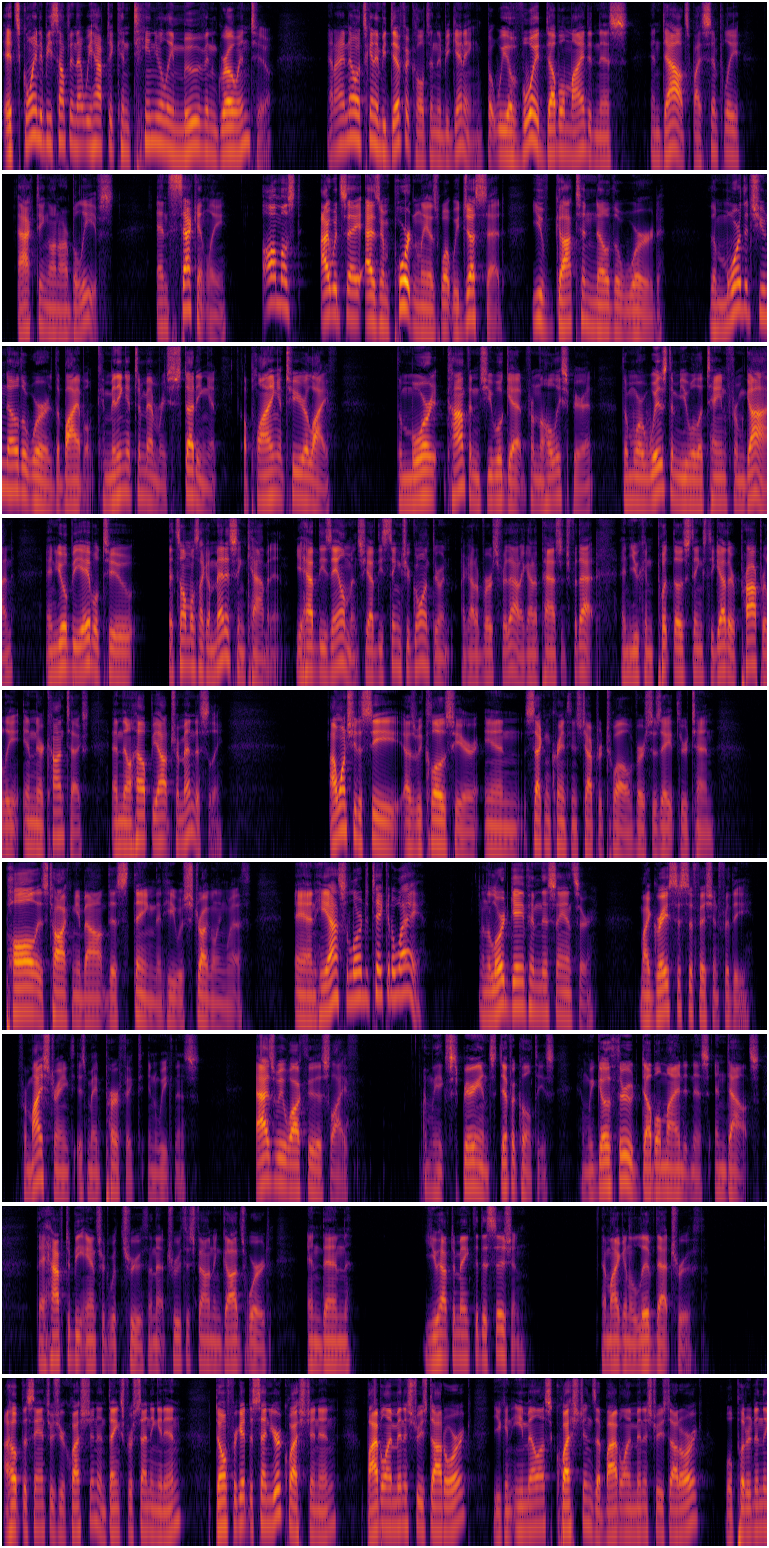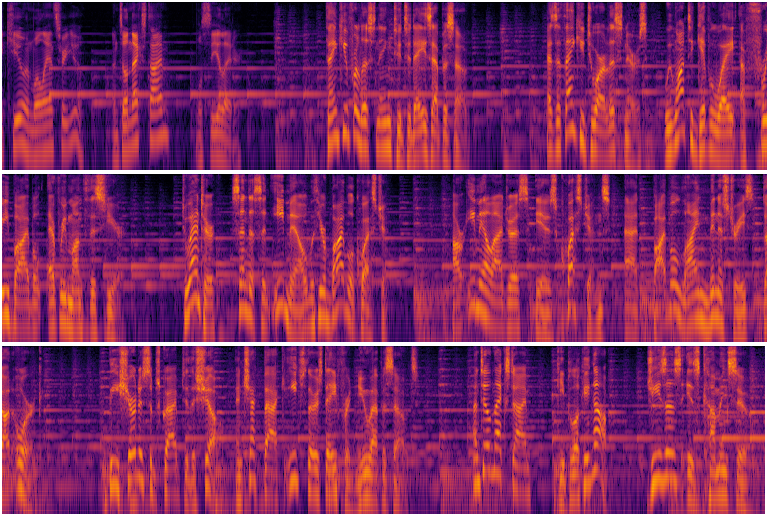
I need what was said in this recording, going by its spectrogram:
it's going to be something that we have to continually move and grow into. And I know it's going to be difficult in the beginning, but we avoid double mindedness and doubts by simply acting on our beliefs. And secondly, almost, I would say, as importantly as what we just said, you've got to know the Word. The more that you know the Word, the Bible, committing it to memory, studying it, applying it to your life, the more confidence you will get from the Holy Spirit, the more wisdom you will attain from God, and you'll be able to it's almost like a medicine cabinet. You have these ailments, you have these things you're going through, and I got a verse for that, I got a passage for that. And you can put those things together properly in their context, and they'll help you out tremendously. I want you to see as we close here in 2 Corinthians chapter 12, verses 8 through 10. Paul is talking about this thing that he was struggling with, and he asked the Lord to take it away. And the Lord gave him this answer My grace is sufficient for thee for my strength is made perfect in weakness. As we walk through this life and we experience difficulties and we go through double mindedness and doubts, they have to be answered with truth, and that truth is found in God's word. And then you have to make the decision Am I going to live that truth? I hope this answers your question, and thanks for sending it in. Don't forget to send your question in, BibleLineMinistries.org. You can email us questions at BibleLineMinistries.org. We'll put it in the queue and we'll answer you. Until next time, we'll see you later. Thank you for listening to today's episode. As a thank you to our listeners, we want to give away a free Bible every month this year. To enter, send us an email with your Bible question. Our email address is questions at BibleLineMinistries.org. Be sure to subscribe to the show and check back each Thursday for new episodes. Until next time, keep looking up. Jesus is coming soon.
